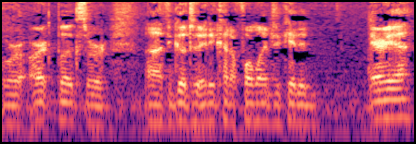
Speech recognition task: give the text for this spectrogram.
or art books, or uh, if you go to any kind of formal educated area.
